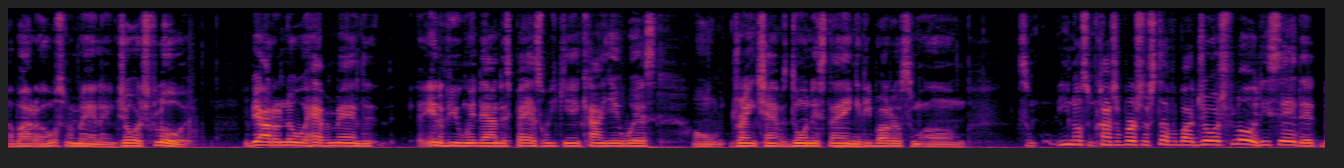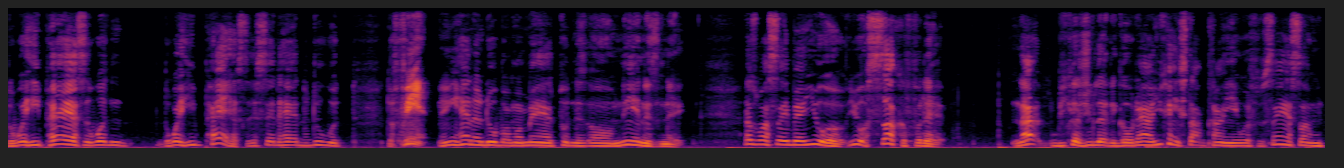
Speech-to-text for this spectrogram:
about, uh, what's my man named, George Floyd. If y'all don't know what happened, man, the, the interview went down this past weekend. Kanye West on Drink Champs doing this thing and he brought up some, um, some you know some controversial stuff about George Floyd. He said that the way he passed, it wasn't the way he passed. They said it had to do with the fent. He had nothing to do about my man putting his um knee in his neck. That's why I say, man, you a you a sucker for that. Not because you let it go down. You can't stop Kanye West from saying something,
